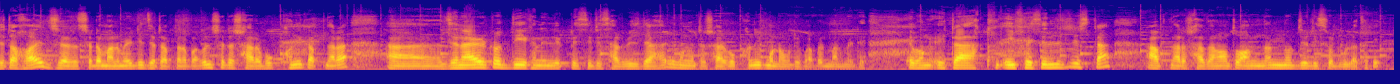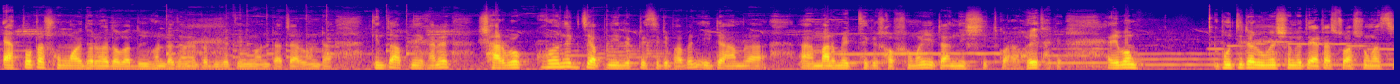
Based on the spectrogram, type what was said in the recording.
যেটা হয় সেটা মারমেইডে যেটা আপনারা পাবেন, সেটা সার্বক্ষণিক আপনারা জেনারেটর দিয়ে এখানে ইলেকট্রিসিটি সার্ভিস দেওয়া হয়, এবং এটা সার্বক্ষণিক মোটামুটি পাবেন মারমেডে এবং এটা, এই ফেসিলিটিসটা আপনারা সাধারণত অন্যান্য যে রিসোর্টগুলো থাকে, এতটা সময় ধরে হয়তো বা দুই ঘণ্টা জেনারেটর দিবে, তিন ঘণ্টা, চার ঘণ্টা। কিন্তু আপনি এখানে সার্বক্ষণিক যে আপনি ইলেকট্রিসিটি পাবেন, এটা আমরা মারমেট থেকে সবসময় এটা নিশ্চিত করা হয়ে থাকে। এবং প্রতিটা রুমের সঙ্গে তো অ্যাটাচ ওয়াশরুম আছে,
